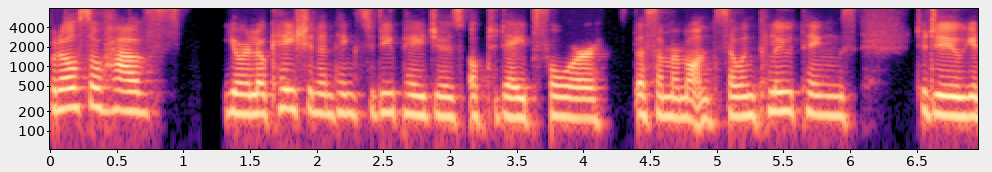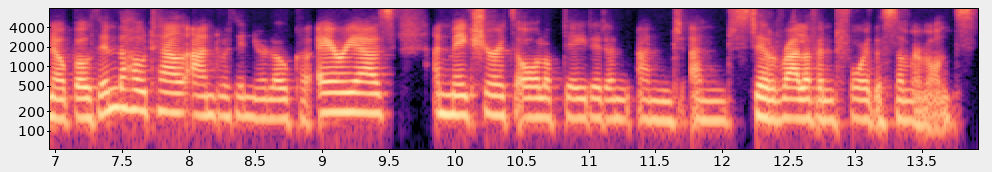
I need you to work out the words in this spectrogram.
but also have your location and things to do pages up to date for the summer months. So include things to do you know both in the hotel and within your local areas and make sure it's all updated and and and still relevant for the summer months.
